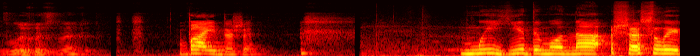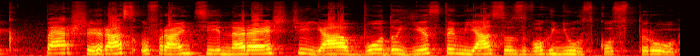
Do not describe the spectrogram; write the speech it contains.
з великої. Байдуже. Ми їдемо на шашлик. Перший раз у Франції. Нарешті я буду їсти м'ясо з вогню, з костру.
